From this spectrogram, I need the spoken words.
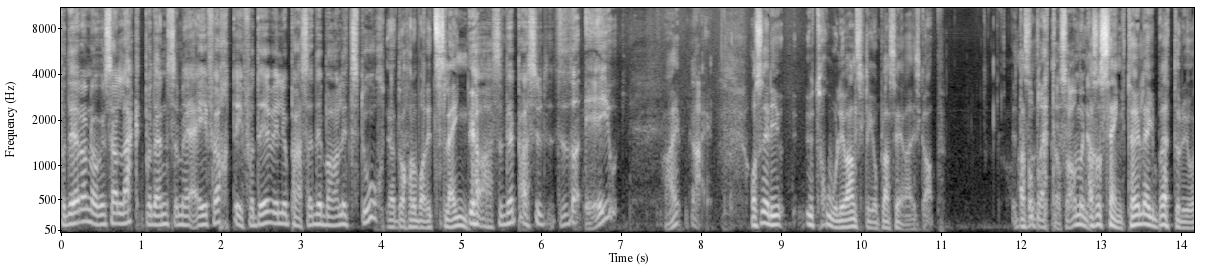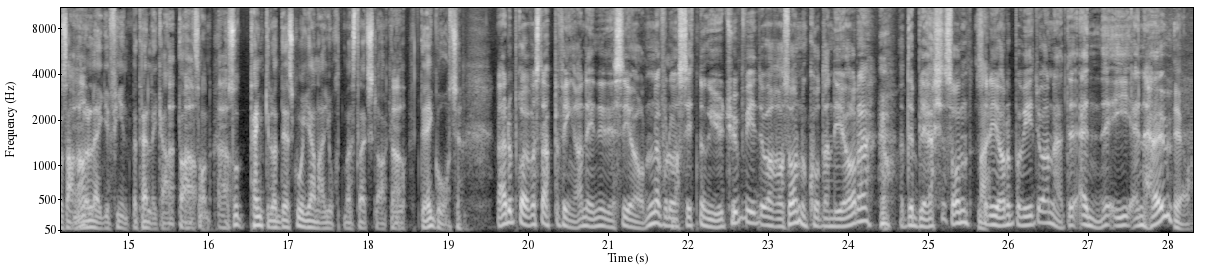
For det er det noen som har lagt på den som er 1,40, for det vil jo passe. Det er bare litt stort. Ja, da har du bare litt sleng. Ja, så det passer jo. Det er jo Nei. Nei. Og så er de utrolig vanskelig å plassere i skap. Altså, bretter sammen, ja. Altså Senktøy bretter du jo sammen og legger fint med tellekant. og Ja, sånn. ja. Og så tenker du at det skulle jeg gjerne gjort med stretchlaken. Det går ikke. Nei, du prøver å stappe fingrene inn i disse hjørnene, for du har sett noen YouTube-videoer og sånn, om hvordan de gjør det. At det blir ikke sånn, så de gjør det på videoene. Det ender i en haug, Ja.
